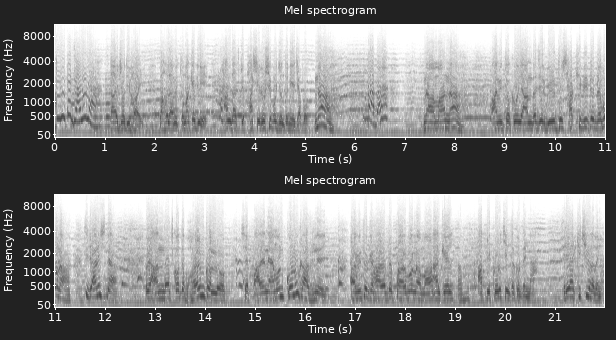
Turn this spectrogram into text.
তুমি তা জানো না। তাই যদি হয় তাহলে আমি তোমাকে দিয়ে আন্দাজকে ফাঁসির রশি পর্যন্ত নিয়ে যাব। না। বাবা না মা না। আমি তোকে ওই আন্দাজের বিরুদ্ধে সাক্ষী দিতে দেব না। তুই জানিস না ওই আন্দাজ কত ভয়ঙ্কর লোক। সে পারে না এমন কোনো কাজ নেই। আমি তোকে হারাতে পারব না মা। আঙ্কেল আপনি কোনো চিন্তা করবেন না। রিয়ার কিছুই হবে না।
